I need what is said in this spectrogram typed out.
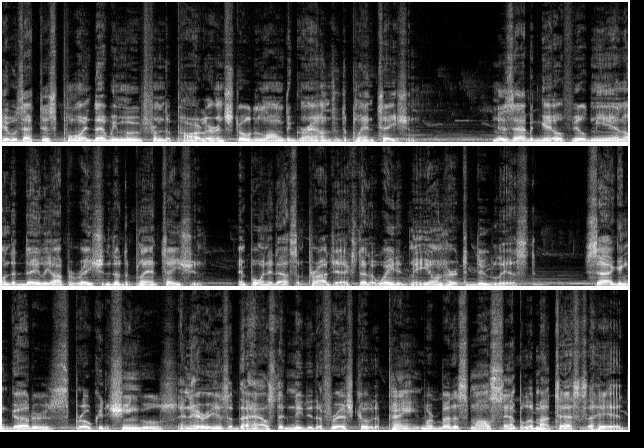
It was at this point that we moved from the parlor and strolled along the grounds of the plantation. Miss Abigail filled me in on the daily operations of the plantation and pointed out some projects that awaited me on her to do list. Sagging gutters, broken shingles, and areas of the house that needed a fresh coat of paint were but a small sample of my tasks ahead.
